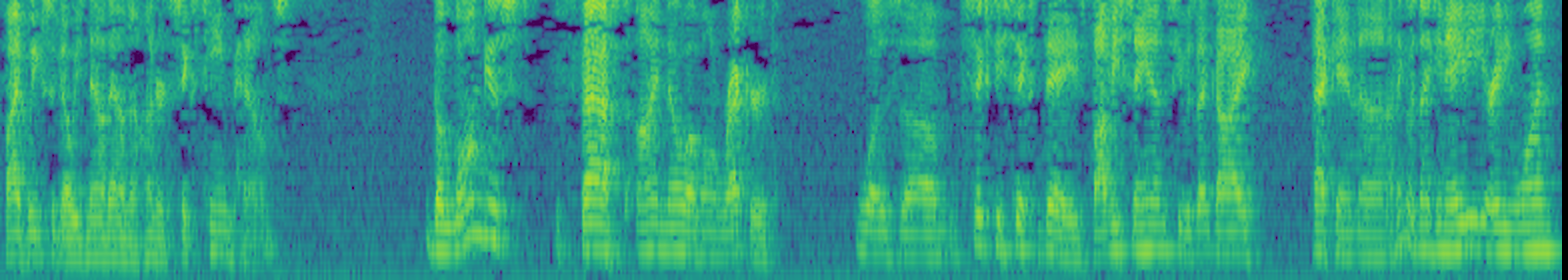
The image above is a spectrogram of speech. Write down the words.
Five weeks ago, he's now down to 116 pounds. The longest fast I know of on record was um, 66 days. Bobby Sands, he was that guy back in, uh, I think it was 1980 or 81,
